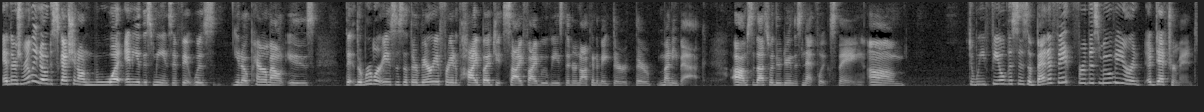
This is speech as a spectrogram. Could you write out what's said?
And there's really no discussion on what any of this means. If it was, you know, Paramount is the, the rumor is is that they're very afraid of high budget sci-fi movies that are not going to make their their money back. Um, so that's why they're doing this Netflix thing. Um, do we feel this is a benefit for this movie or a, detriment?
